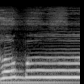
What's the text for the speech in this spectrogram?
Tumble.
